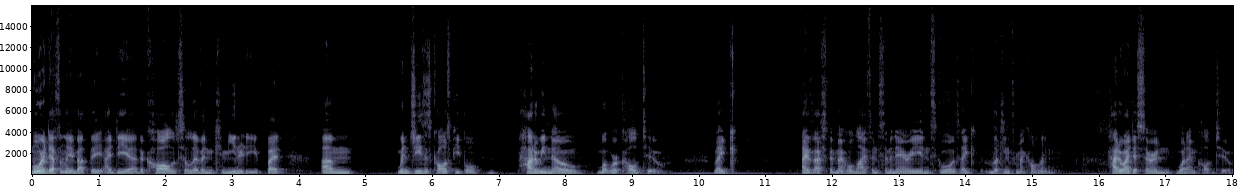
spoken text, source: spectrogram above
more definitely about the idea, the call to live in community. But um, when Jesus calls people, how do we know what we're called to? Like, I've I've spent my whole life in seminary and schools, like looking for my calling. How do I discern what I'm called to,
